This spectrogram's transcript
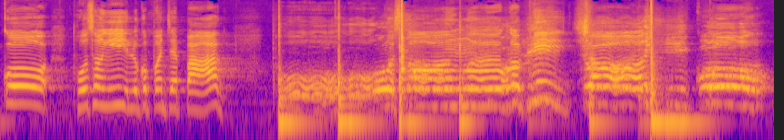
있고 보성이 일곱 번째 박. 보성의 그 비쳐 있고.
